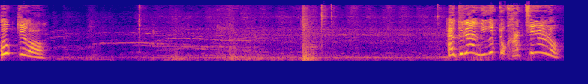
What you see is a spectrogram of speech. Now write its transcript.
꼭 찍어. 아 그럼 이것도 같이 눌러.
